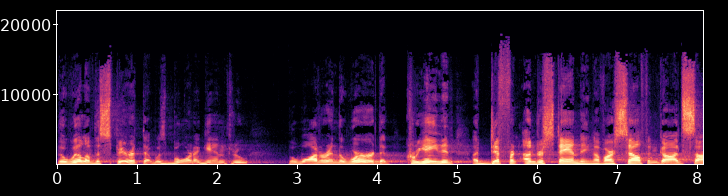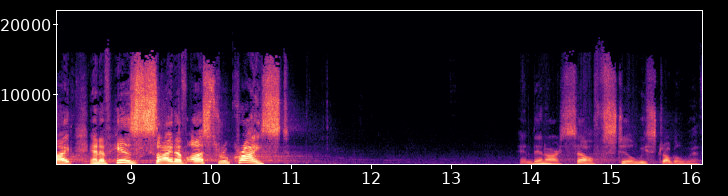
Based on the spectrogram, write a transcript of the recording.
the will of the Spirit that was born again through the water and the Word that created a different understanding of ourself in God's sight and of His side of us through Christ and then ourself still we struggle with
